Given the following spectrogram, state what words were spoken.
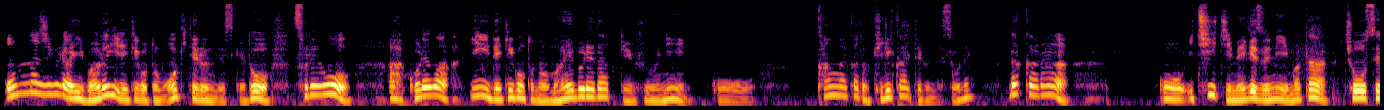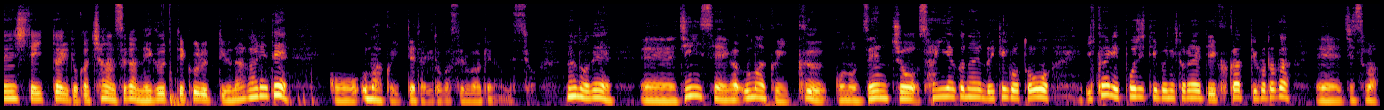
同じぐらい悪い出来事も起きてるんですけどそれをあこれはいい出来事の前触れだっていう風にこう考え方を切り替えてるんですよね。だからこういちいちめげずにまた挑戦していったりとかチャンスが巡ってくるっていう流れでこううまくいってたりとかするわけなんですよ。なので、えー、人生がうまくいくこの前兆最悪な出来事をいかにポジティブに捉えていくかっていうことが、えー、実は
